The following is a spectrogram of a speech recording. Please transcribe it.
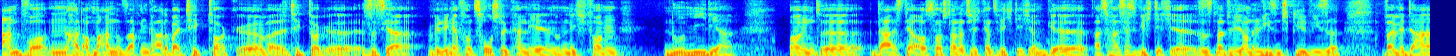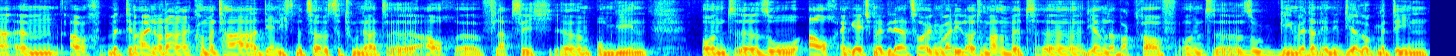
antworten halt auch mal andere Sachen. Gerade bei TikTok, äh, weil TikTok, äh, es ist ja, wir reden ja von Social-Kanälen und nicht von nur Media. Und äh, da ist der Austausch dann natürlich ganz wichtig. Und äh, also was ist wichtig? Äh, es ist natürlich auch eine Riesenspielwiese, weil wir da ähm, auch mit dem einen oder anderen Kommentar, der nichts mit Service zu tun hat, äh, auch äh, flapsig äh, umgehen und äh, so auch Engagement wieder erzeugen, weil die Leute machen mit, äh, die haben da Bock drauf und äh, so gehen wir dann in den Dialog mit denen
